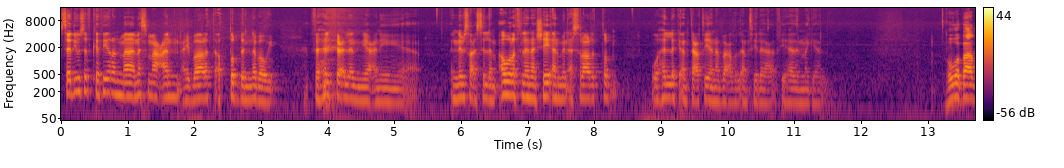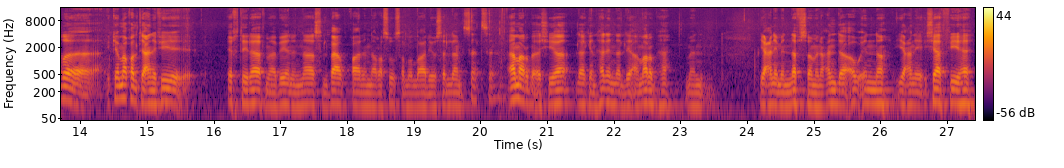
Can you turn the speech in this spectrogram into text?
أستاذ يوسف كثيرا ما نسمع عن عبارة الطب النبوي فهل فعلا يعني النبي صلى الله عليه وسلم أورث لنا شيئا من أسرار الطب؟ وهل لك أن تعطينا بعض الأمثلة في هذا المجال؟ هو بعض كما قلت يعني في اختلاف ما بين الناس البعض قال أن الرسول صلى الله عليه وسلم أمر بأشياء لكن هل أن اللي أمر بها من يعني من نفسه من عنده أو أنه يعني شاف فيها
